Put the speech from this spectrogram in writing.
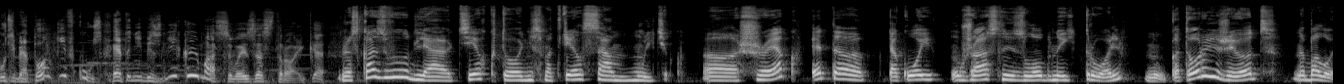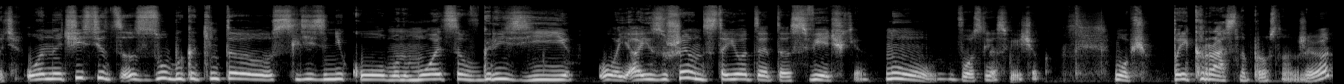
У тебя тонкий вкус. Это не безликая массовая застройка. Рассказываю для тех, кто не смотрел сам мультик. Э, Шрек – это такой ужасный злобный тролль, ну, который живет на болоте. Он чистит зубы каким-то слизняком, он моется в грязи. Ой, а из ушей он достает это свечки. Ну, воз для свечек. В общем, прекрасно просто он живет.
